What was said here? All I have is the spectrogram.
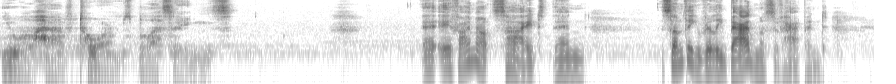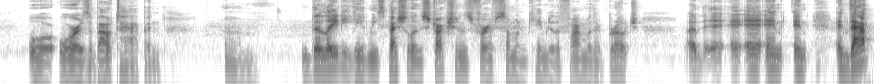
you will have Torm's blessings. Uh, If I'm outside, then something really bad must have happened, or or is about to happen. Um, the lady gave me special instructions for if someone came to the farm with her brooch, and and and and that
